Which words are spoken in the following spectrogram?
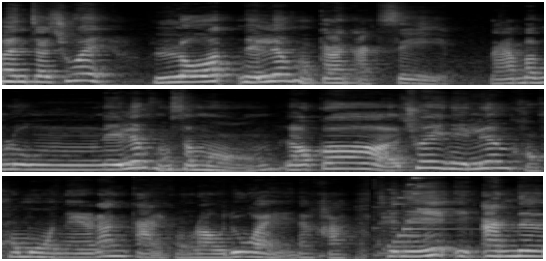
มันจะช่วยลดในเรื่องของการอักเสบนะบำรุงในเรื่องของสมอง แล้วก็ช่วยในเรื่องของฮอร์โมนในร่างกายของเราด้วยนะคะ ทีนี้อีกอันหนึ่ง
